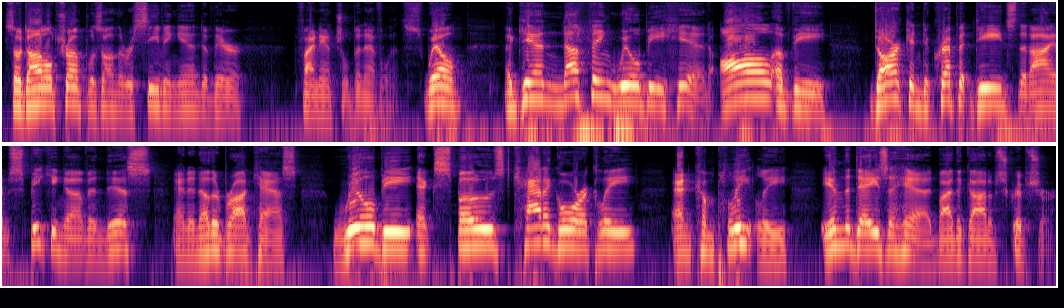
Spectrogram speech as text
So Donald Trump was on the receiving end of their financial benevolence. Well, again, nothing will be hid. All of the dark and decrepit deeds that I am speaking of in this and in other broadcasts will be exposed categorically and completely in the days ahead by the God of Scripture.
